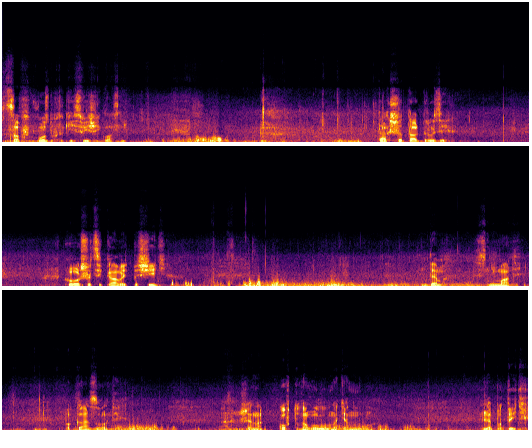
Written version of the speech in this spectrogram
зав- воздух такий свіжий, класний. Так що так, друзі. Кого що цікавить, пишіть. Будемо знімати, показувати. Вже на кофту на голову натягнуло. Ляпотить.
